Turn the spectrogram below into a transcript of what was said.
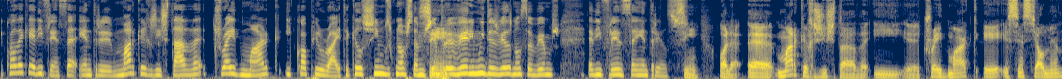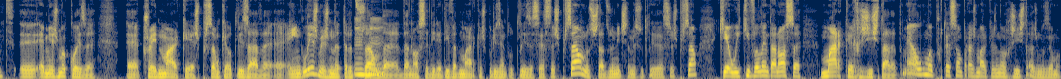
E qual é que é a diferença entre marca registada, trademark e copyright? Aqueles símbolos que nós estamos Sim. sempre a ver e muitas vezes não sabemos a diferença entre eles. Sim, olha, a marca registada e uh, trademark é essencialmente uh, a mesma coisa. Uh, trademark é a expressão que é utilizada em inglês, mesmo na tradução uhum. da, da, nossa diretiva de marcas, por exemplo, utiliza-se essa expressão. Nos Estados Unidos também se utiliza essa expressão, que é o equivalente à nossa marca registada. Também há alguma proteção para as marcas não registadas, mas é uma,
